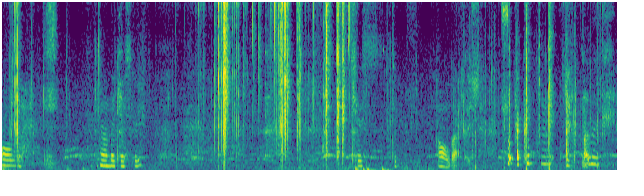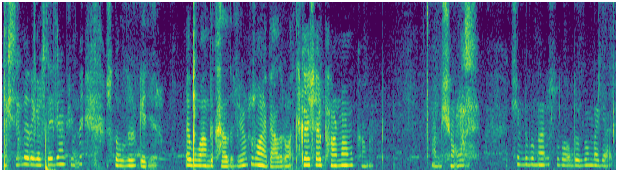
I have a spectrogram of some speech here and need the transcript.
Oldu. Ben de keselim. Kestim. Oldu arkadaşlar. Su akıt akıtmadı. İkisini de göstereceğim şimdi. Su doldurup geliyorum. Ve bu bandı kaldıracağım. Sonra kaldırırım. Arkadaşlar parmağımı kanattı. Yani bir şey olmaz. Şimdi bunları su doldurdum ve geldim.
